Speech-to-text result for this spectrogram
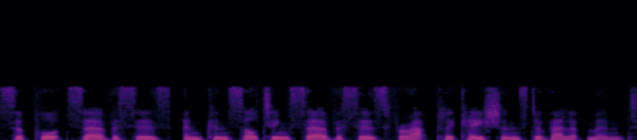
support services, and consulting services for applications development.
